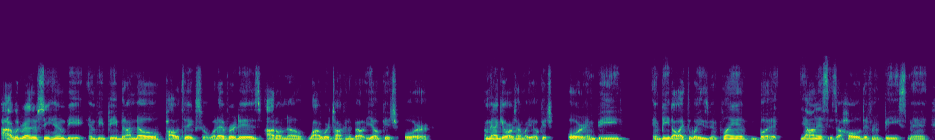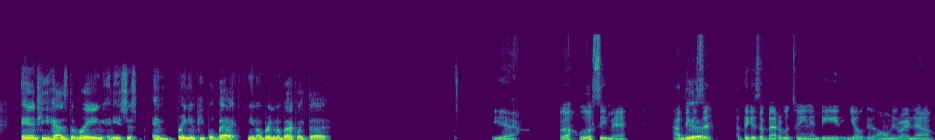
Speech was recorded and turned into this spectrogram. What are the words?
I would rather see him be MVP, but I know politics or whatever it is. I don't know why we're talking about Jokic or I mean, I get why we're talking about Jokic or Embiid. Embiid, I like the way he's been playing, but Giannis is a whole different beast, man. And he has the ring, and he's just and bringing people back, you know, bringing them back like that. yeah. Well, we'll see, man. I think it's Yeah. a I think it's a battle between Embiid and Jokic only right now,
